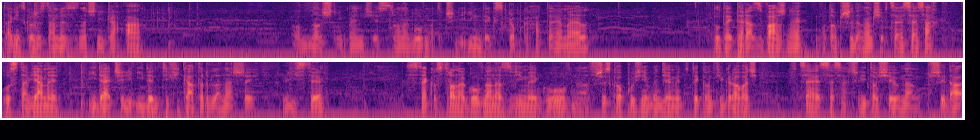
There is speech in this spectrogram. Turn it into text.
Tak więc korzystamy ze znacznika A. Odnośnik będzie strona główna, to czyli index.html. Tutaj teraz ważne, bo to przyda nam się w CSS-ach, ustawiamy ID, czyli identyfikator dla naszej listy. Jako strona główna nazwijmy główna. Wszystko później będziemy tutaj konfigurować w CSS-ach, czyli to się nam przyda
